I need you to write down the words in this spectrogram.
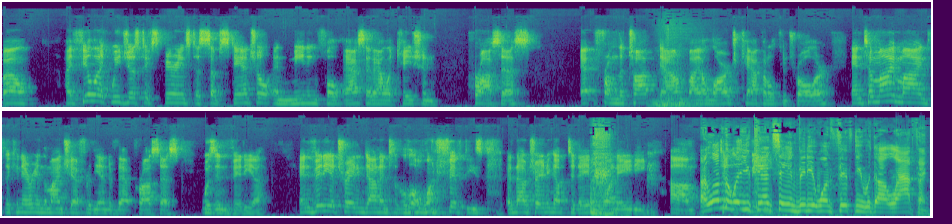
Well, I feel like we just experienced a substantial and meaningful asset allocation process at, from the top down by a large capital controller. And to my mind, the canary in the mine shaft for the end of that process was NVIDIA. Nvidia trading down into the low 150s and now trading up today to 180. Um, I love the way you me, can't say Nvidia 150 without laughing.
